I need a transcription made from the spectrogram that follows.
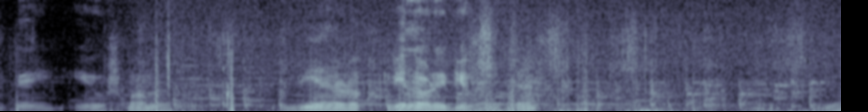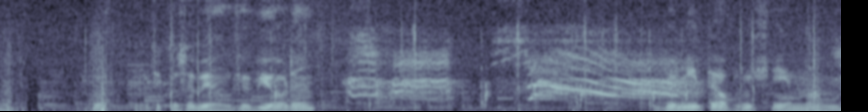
Okej, już mamy wielo, wielorybią łódkę. Tylko sobie ją wybiorę. Benitę oprócz niej mam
